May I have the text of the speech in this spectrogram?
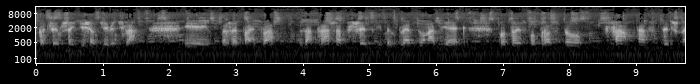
skończyłem 69 lat. I proszę Państwa, zapraszam wszystkich bez względu na wiek, bo to jest po prostu fantastyczny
